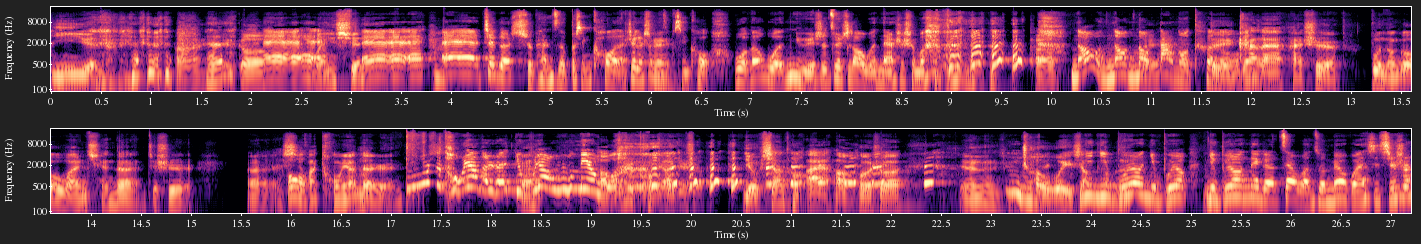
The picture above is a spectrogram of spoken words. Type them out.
音乐男 啊，这个哎哎哎，文学哎男。哎哎哎哎，这个屎盆子不行扣的，这个屎盆子哎不行扣。我们文女是最知道文男是什么。no no no，大 no 特 no。对，看来还是不能够完全的，就是呃，喜欢同样的人。不是同样的人，你不要污蔑好，我不。是同样，就是说有相同爱好，或者说嗯，臭味相你投的人。你不用，你不用，你不用那个再挽尊，没有关系。其实，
